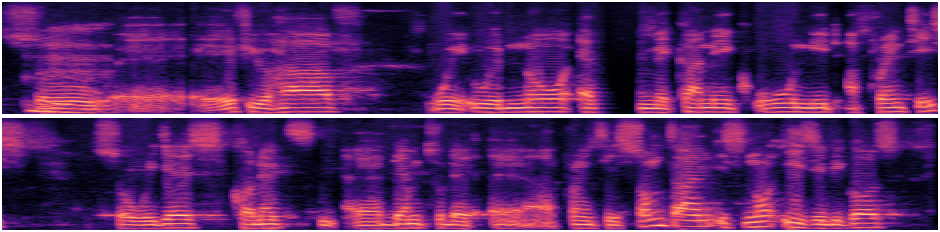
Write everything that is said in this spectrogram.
So mm. if you have, we, we know mechanic who need apprentice. So we just connect uh, them to the uh, apprentice. Sometimes it's not easy because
